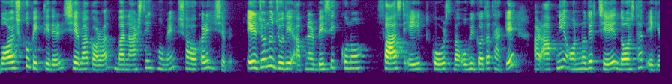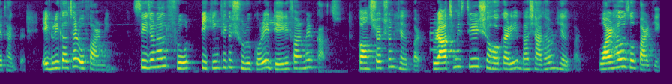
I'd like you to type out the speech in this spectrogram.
বয়স্ক ব্যক্তিদের সেবা করা বা নার্সিং হোমে সহকারী হিসেবে। এর জন্য যদি আপনার বেসিক কোনো ফার্স্ট এইড কোর্স বা অভিজ্ঞতা থাকে, আর আপনি অন্যদের চেয়ে দশ ধাপ এগিয়ে থাকবেন। এগ্রিকালচার ও ফার্মিং। সিজনাল ফ্রুট পিকিং থেকে শুরু করে ডেইরি ফার্মের কাজ। Construction helper. রাজমিস্ত্রির সহকারী বা সাধারণ হেল্পার। ওয়ারহাউস ও পার্কিং।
